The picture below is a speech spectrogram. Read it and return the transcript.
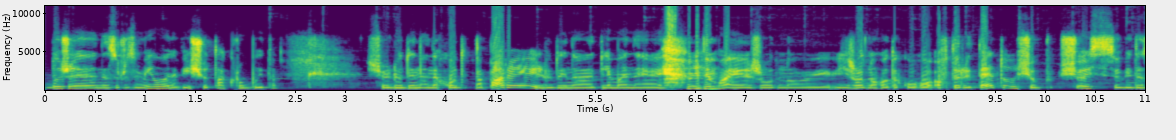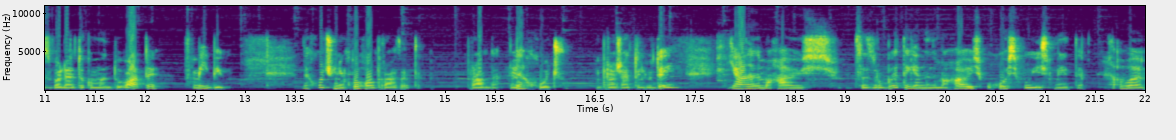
дуже незрозуміло, навіщо так робити. Що людина не ходить на пари, людина для мене не має жодної, жодного такого авторитету, щоб щось собі дозволяти коментувати в мій бік. Не хочу нікого образити. Правда, не хочу ображати людей. Я не намагаюсь це зробити, я не намагаюсь когось висміяти. Але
